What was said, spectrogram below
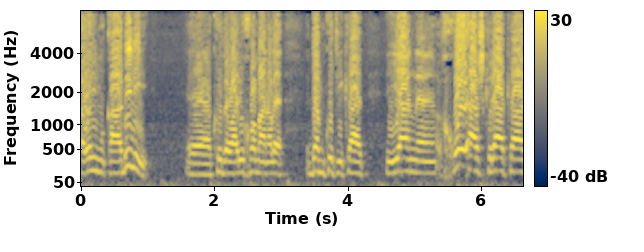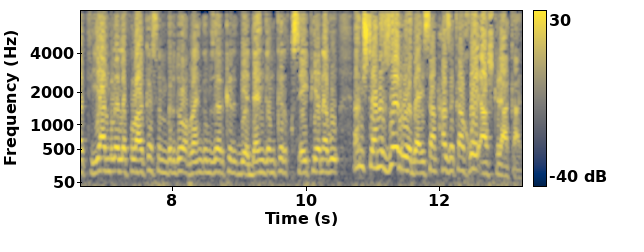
ئەوەی مقابلی کوردەواری خۆمانەڵێ دەمکوتی کات یان خۆی ئاشکرا کات یان بڵێ لە فڵاکەسم بردو ڕەنگم زەر کرد بێ دەنگم کرد قسەی پێ نەبوو. ئەم شتانە زۆر ڕۆدا ئیسان حەزەکە خۆی ئاشکرا کات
